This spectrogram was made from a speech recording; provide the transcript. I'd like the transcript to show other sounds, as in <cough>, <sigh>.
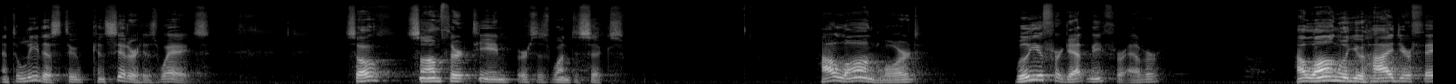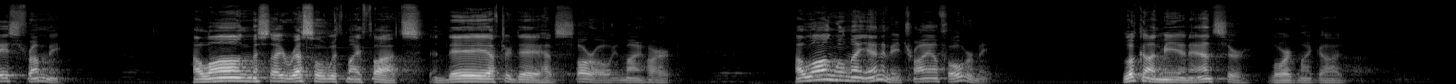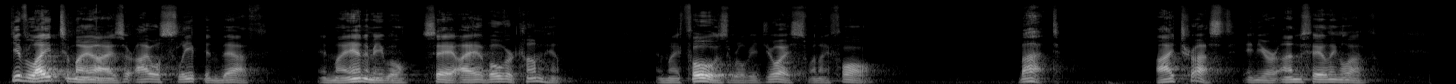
and to lead us to consider his ways. So, Psalm 13, verses 1 to 6. How long, Lord, will you forget me forever? How long will you hide your face from me? How long must I wrestle with my thoughts and day after day have sorrow in my heart? How long will my enemy triumph over me? Look on me and answer, Lord my God. Give light to my eyes, or I will sleep in death, and my enemy will say, I have overcome him, and my foes will rejoice when I fall. But I trust in your unfailing love.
